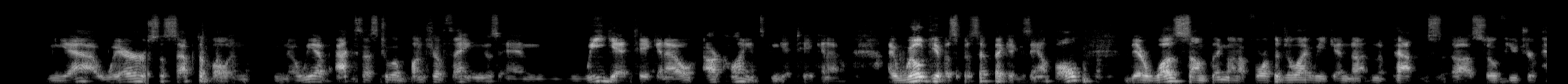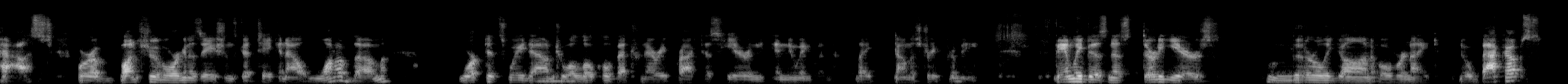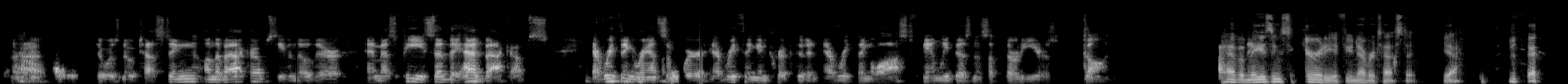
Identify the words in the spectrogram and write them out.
yeah, we're susceptible, and you know we have access to a bunch of things, and we get taken out. Our clients can get taken out. I will give a specific example. There was something on a Fourth of July weekend, not in the past, uh, so future past, where a bunch of organizations got taken out. One of them worked its way down to a local veterinary practice here in, in New England, like down the street from me. Family business, 30 years, literally gone overnight. No backups. Uh, there was no testing on the backups, even though their MSP said they had backups. Everything ransomware, everything encrypted, and everything lost. Family business of 30 years gone. I have amazing security if you never test it. Yeah. that,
